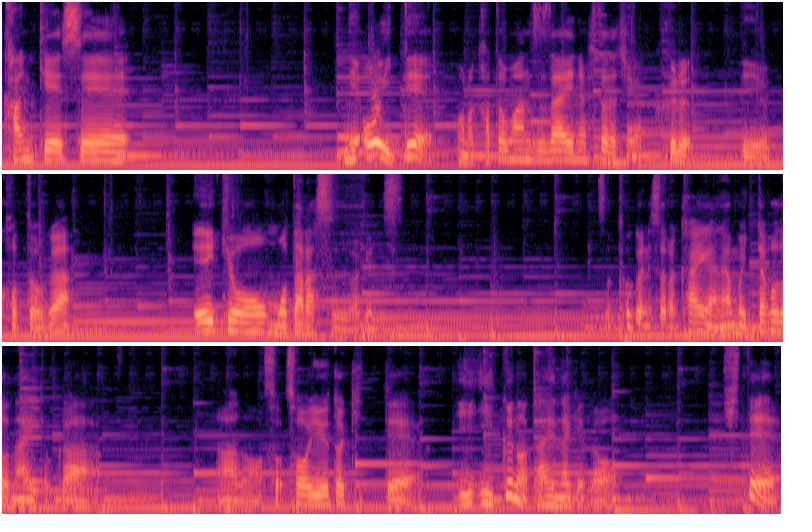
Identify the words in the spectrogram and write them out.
関係性において、このカトマンズ大の人たちが来るっていうことが影響をもたらすわけです。特にその海外にあんま行ったことないとかあのそそういう時ってい行くの大変だけど来て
